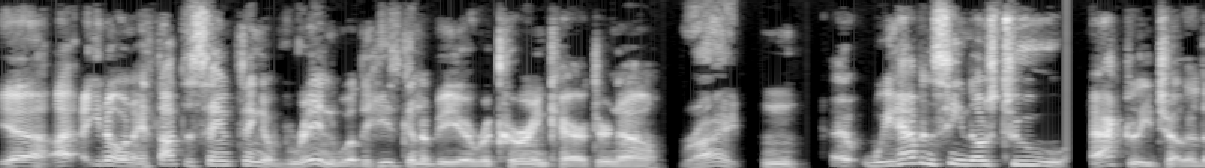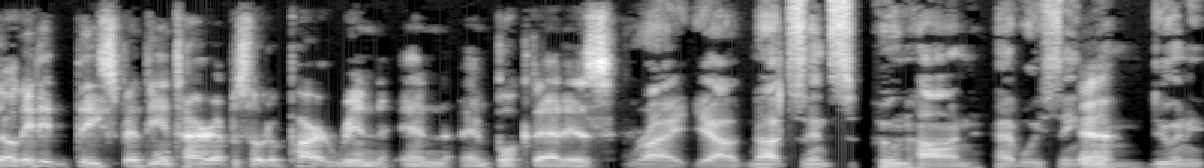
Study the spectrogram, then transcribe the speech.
Yeah, I you know, and I thought the same thing of Ryn, whether he's going to be a recurring character now. right. Uh, We haven't seen those two act with each other though. They did. They spent the entire episode apart. Ryn and and Book that is. Right. Yeah. Not since Punhan have we seen Yeah. them do any,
